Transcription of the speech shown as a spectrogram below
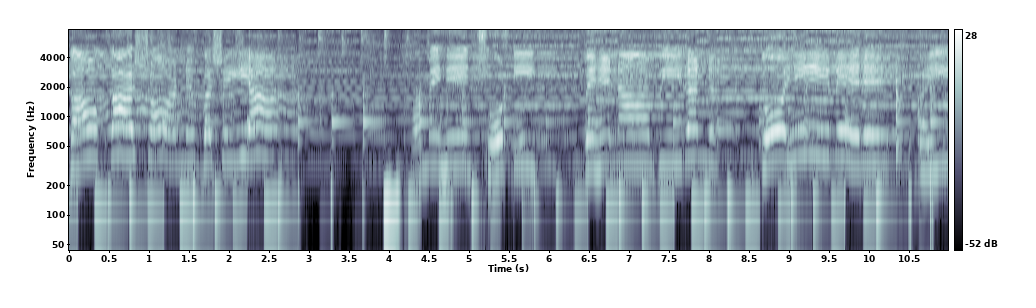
गाँव का शौन बसैया। हम हैं छोटी, बहना वीरन, दो ही मेरे। भैया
